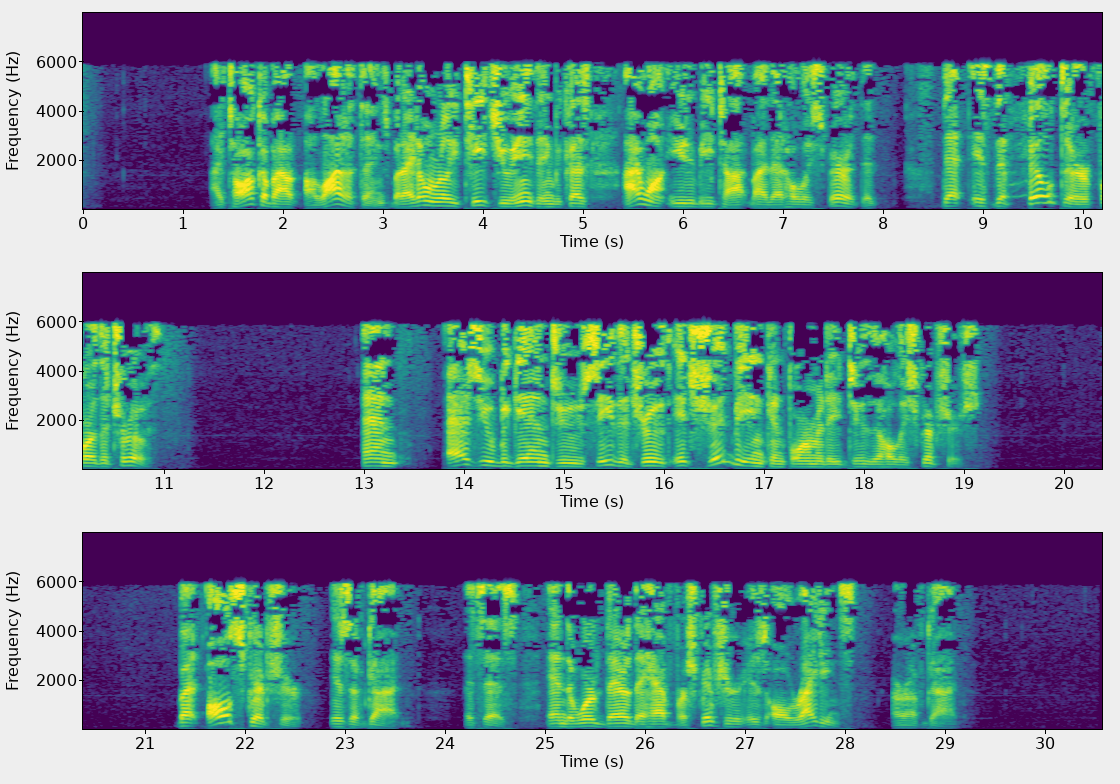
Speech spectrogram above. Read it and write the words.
I talk about a lot of things, but I don't really teach you anything because I want you to be taught by that Holy Spirit that, that is the filter for the truth. And as you begin to see the truth, it should be in conformity to the Holy Scriptures. But all Scripture is of God, it says. And the word there they have for Scripture is all writings are of God.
